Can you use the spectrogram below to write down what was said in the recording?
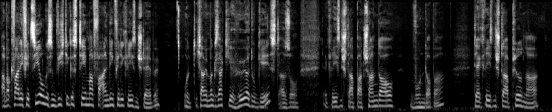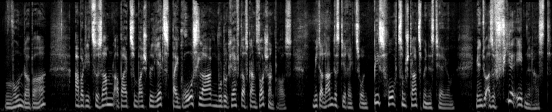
Aber Qualifizierung ist ein wichtiges Thema, vor allen Dingen für die Krisenstäbe. Und ich habe immer gesagt, je höher du gehst, also der Krisenstab Bad Schandau, wunderbar. Der Krisenstab Pirna, wunderbar. Aber die Zusammenarbeit zum Beispiel jetzt bei Großlagen, wo du Kräfte aus ganz Deutschland brauchst, mit der Landesdirektion bis hoch zum Staatsministerium, wenn du also vier Ebenen hast,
